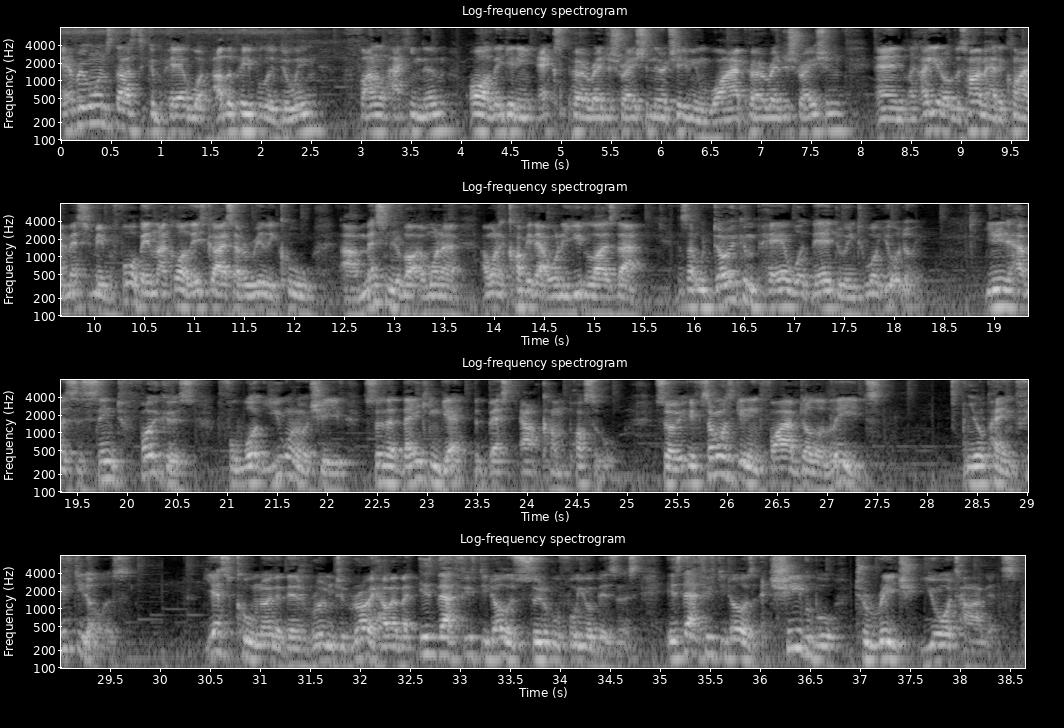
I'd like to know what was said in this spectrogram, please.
everyone starts to compare what other people are doing, funnel hacking them. Oh, they're getting X per registration, they're achieving Y per registration. And like I get all the time, I had a client message me before being like, oh, these guys have a really cool uh, messenger bot. I wanna, I wanna copy that, I wanna utilize that. It's like, well, don't compare what they're doing to what you're doing. You need to have a succinct focus for what you want to achieve so that they can get the best outcome possible. So if someone's getting $5 leads and you're paying $50, Yes, cool, know that there's room to grow. However, is that $50 suitable for your business? Is that $50 achievable to reach your targets?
